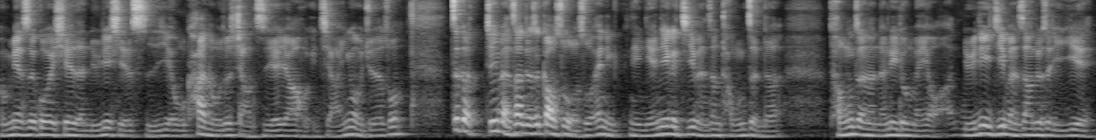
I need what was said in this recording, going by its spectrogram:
有面试过一些人，履历写的十页，我看了我就想直接要回家，因为我觉得说这个基本上就是告诉我说，哎，你你连一个基本上同整的同整的能力都没有啊，履历基本上就是一页。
